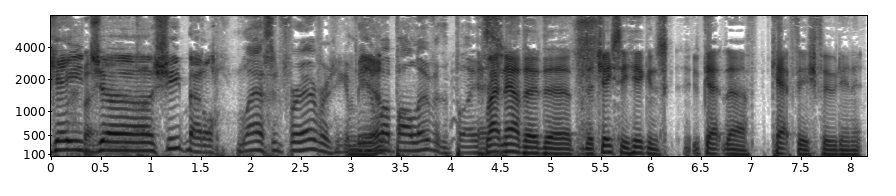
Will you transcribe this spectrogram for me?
gauge uh, sheet metal. Lasted forever. You can beat them Yep. up all over the place. Right now, the, the, the JC Higgins got uh, catfish food in it.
